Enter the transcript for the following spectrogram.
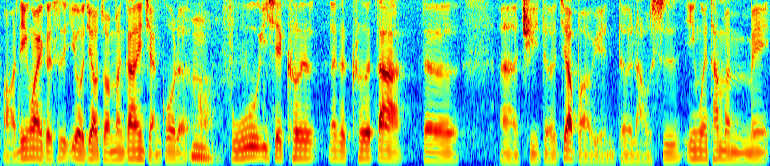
哦，另外一个是幼教专班，刚才讲过了哦，服务一些科那个科大的呃取得教保员的老师，因为他们没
